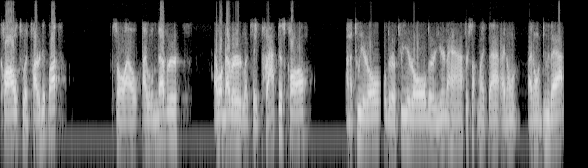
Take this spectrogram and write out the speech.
call to a target buck so I'll I will never I will never let's say practice call on a two year old or a three year old or a year and a half or something like that. I don't I don't do that.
